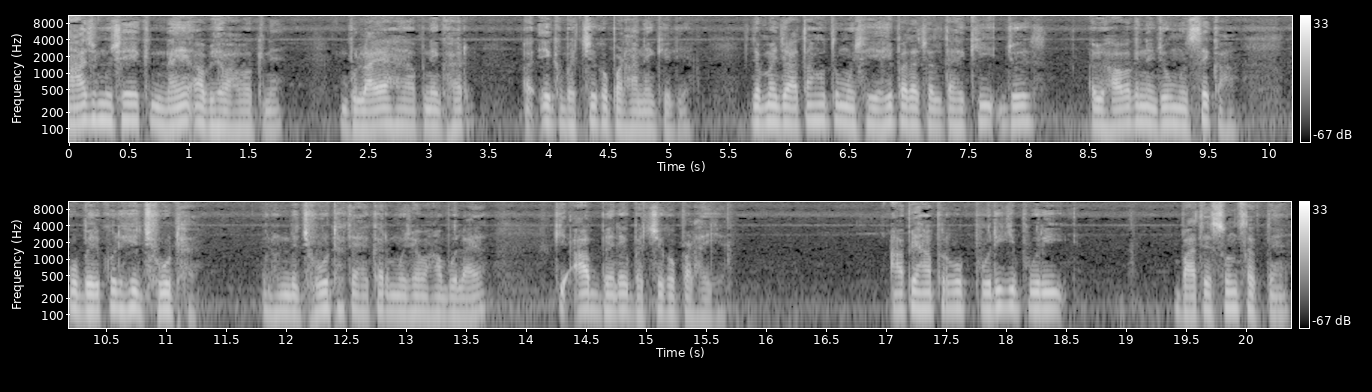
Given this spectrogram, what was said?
आज मुझे एक नए अभिभावक ने बुलाया है अपने घर एक बच्चे को पढ़ाने के लिए। जब मैं जाता हूँ तो मुझे यही पता चलता है कि जो अभिभावक ने जो मुझसे कहा, वो बिल्कुल ही झूठ है। उन्होंने झूठ कहकर मुझे वहाँ बुलाया कि आप मेरे बच्चे को पढ़ाइए। आप यहाँ पर वो पूरी की पूरी बातें सुन सकते हैं,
